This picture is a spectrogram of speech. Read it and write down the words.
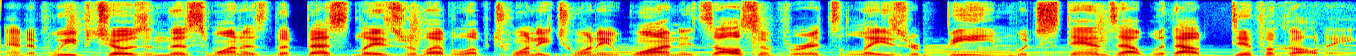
And if we've chosen this one as the best laser level of 2021, it's also for its laser beam, which stands out without difficulty.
